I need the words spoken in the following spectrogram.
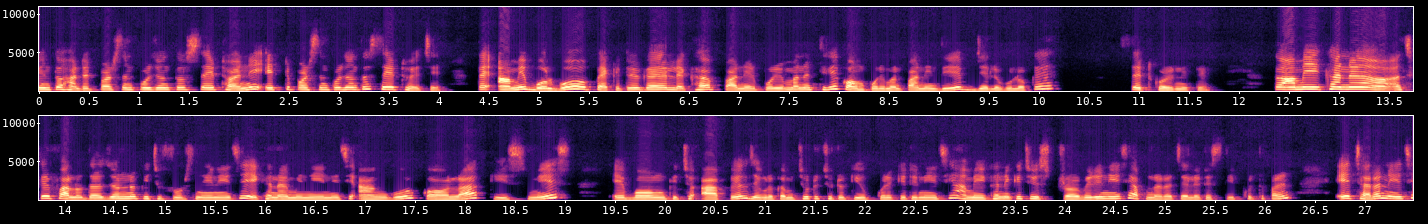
কিন্তু হান্ড্রেড পার্সেন্ট পর্যন্ত সেট হয়নি এইটটি পার্সেন্ট পর্যন্ত সেট হয়েছে। তাই আমি বলব প্যাকেটের গায়ে লেখা পানির পরিমাণের থেকে কম পরিমাণ পানি দিয়ে জেলোগুলোকে সেট করে নিতে। তো আমি এখানে আজকের ফালুদার জন্য কিছু ফ্রুটস নিয়ে নিয়েছি। এখানে আমি নিয়ে নিয়েছি আঙ্গুর, কলা, কিশমিশ এবং কিছু আপেল যেগুলোকে আমি ছোট ছোট কিউব করে কেটে নিয়েছি। আমি এখানে কিছু স্ট্রবেরি নিয়েছি, আপনারা চাইলে এটা স্কিপ করতে পারেন। এছাড়া নিয়েছি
